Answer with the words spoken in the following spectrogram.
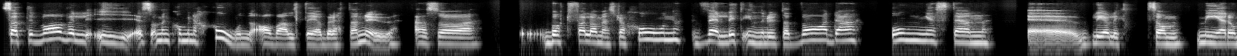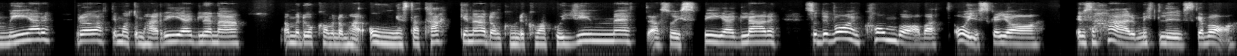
Så att det var väl i, som en kombination av allt det jag berättar nu. Alltså bortfall av menstruation, väldigt inrutad vardag, ångesten eh, blev liksom mer och mer, bröt emot de här reglerna, ja, men då kommer de här ångestattackerna, de kommer komma på gymmet, alltså i speglar. Så det var en kombo av att oj, ska jag, är det så här mitt liv ska vara?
